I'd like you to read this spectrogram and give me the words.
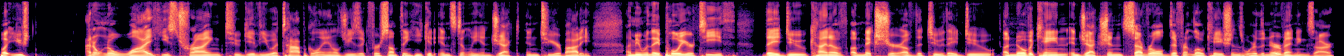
but you. sh- I don't know why he's trying to give you a topical analgesic for something he could instantly inject into your body. I mean, when they pull your teeth, they do kind of a mixture of the two. They do a Novocaine injection, several different locations where the nerve endings are,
